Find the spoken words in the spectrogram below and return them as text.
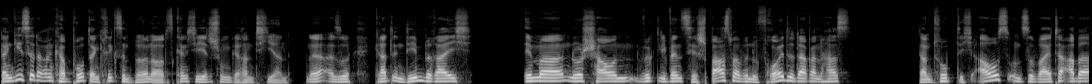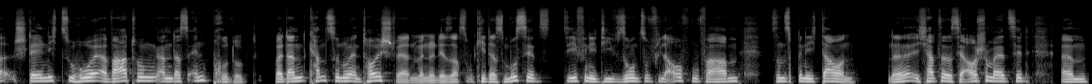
dann gehst du daran kaputt, dann kriegst du einen Burnout. Das kann ich dir jetzt schon garantieren. Ne? Also gerade in dem Bereich immer nur schauen, wirklich, wenn es dir Spaß macht, wenn du Freude daran hast, dann tob dich aus und so weiter, aber stell nicht zu hohe Erwartungen an das Endprodukt, weil dann kannst du nur enttäuscht werden, wenn du dir sagst, okay, das muss jetzt definitiv so und so viele Aufrufe haben, sonst bin ich down. Ne? Ich hatte das ja auch schon mal erzählt, ähm,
